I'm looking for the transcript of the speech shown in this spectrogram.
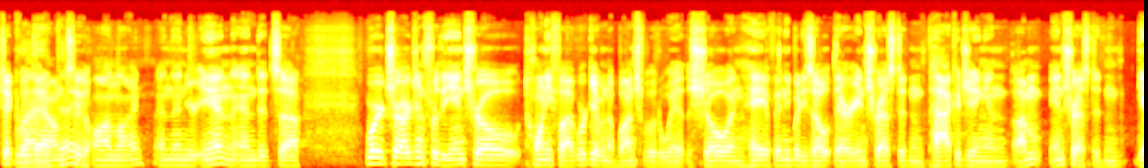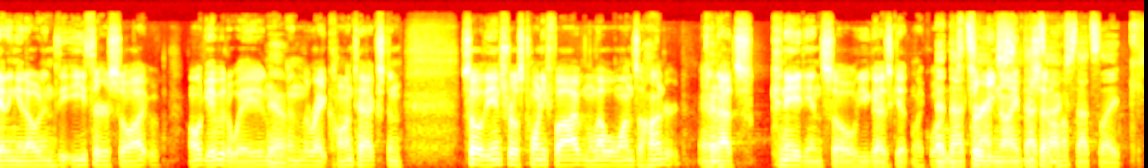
tick go Right down to online, and then you're in. And it's, uh, we're charging for the intro 25. We're giving a bunch of it away at the show. And hey, if anybody's out there interested in packaging, and I'm interested in getting it out into the ether, so I, I'll give it away in, Yeah. in the right context. And so the intro is 25 and the level one's 100. And that's Canadian. So you guys get like what, and that's 39% That's, off? that's, that's like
